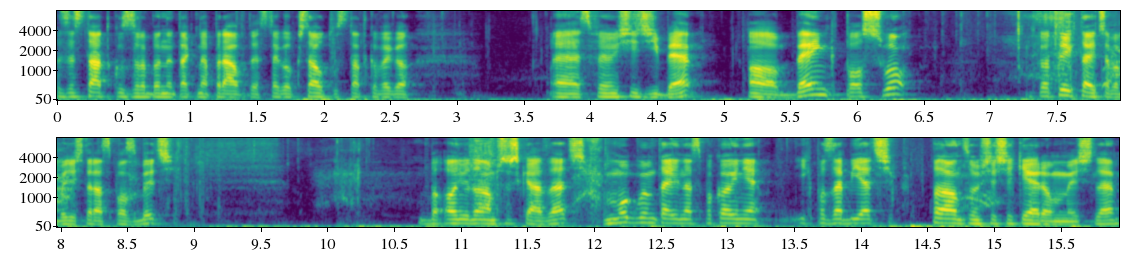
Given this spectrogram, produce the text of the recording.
ze statku zrobione tak naprawdę, z tego kształtu statkowego e, swoją siedzibę. O, bęk poszło. Tylko tych tutaj trzeba będzie się teraz pozbyć. Bo oni będą nam przeszkadzać. Mógłbym tutaj na spokojnie ich pozabijać palącą się siekierą, myślę.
